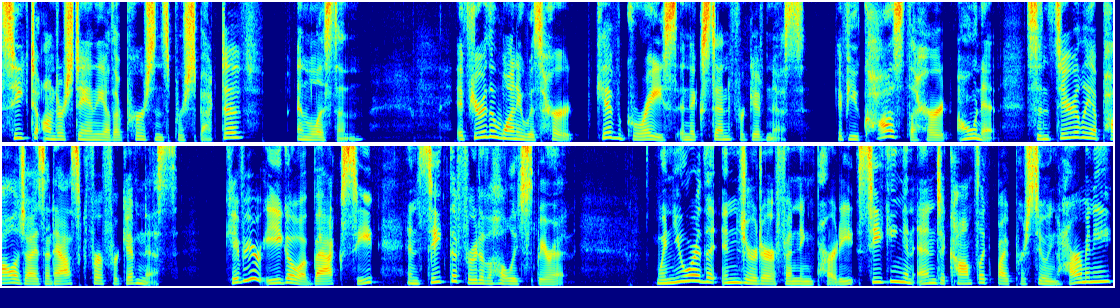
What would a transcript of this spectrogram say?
Seek to understand the other person's perspective and listen. If you're the one who was hurt, give grace and extend forgiveness. If you caused the hurt, own it. Sincerely apologize and ask for forgiveness. Give your ego a back seat and seek the fruit of the Holy Spirit. When you are the injured or offending party, seeking an end to conflict by pursuing harmony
